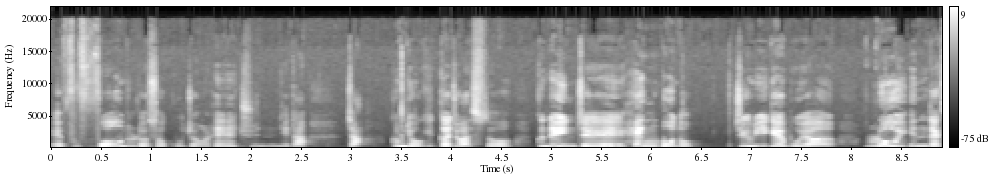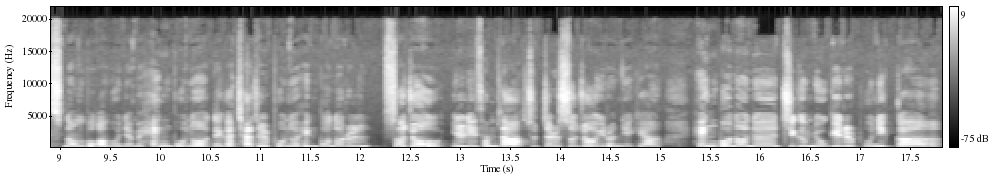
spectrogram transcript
F4 눌러서 고정을 해 줍니다. 자, 그럼 여기까지 왔어. 근데 이제 행번호. 지금 이게 뭐야? 로우 인덱스 넘버가 뭐냐면 행번호 내가 찾을 번호 행번호를 써줘. 1 2 3 4 숫자를 써줘. 이런 얘기야. 행번호는 지금 여기를 보니까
